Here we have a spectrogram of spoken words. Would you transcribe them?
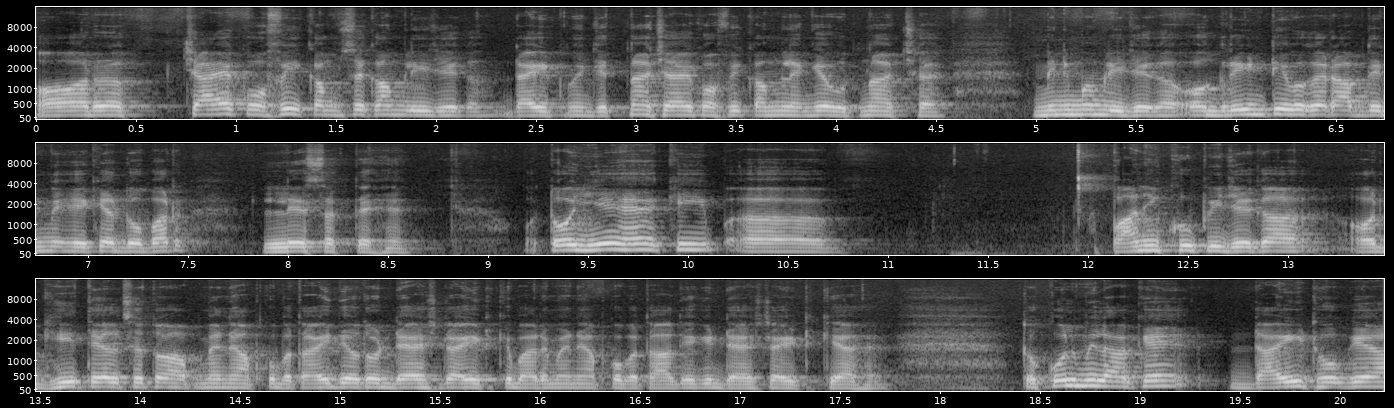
और चाय कॉफ़ी कम से कम लीजिएगा। डाइट में जितना चाय कॉफ़ी कम लेंगे उतना अच्छा है। मिनिमम लीजिएगा। और ग्रीन टी वगैरह आप दिन में एक या दो बार ले सकते हैं। तो ये है कि आ, पानी खूब पीजिएगा। और घी तेल से तो आप मैंने आपको बता ही दिया तो डैश डाइट के बारे में मैंने आपको बता दिया कि डैश डाइट क्या है। तो कुल मिला के डाइट हो गया,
